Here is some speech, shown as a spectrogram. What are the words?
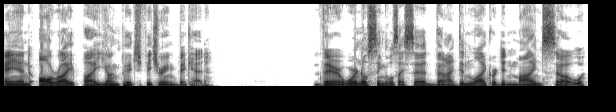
and All Right by Young Pitch featuring Big Head. There were no singles I said that I didn't like or didn't mind, so,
